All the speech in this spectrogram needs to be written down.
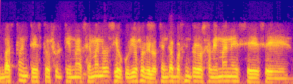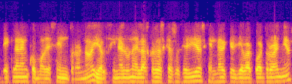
bastante estas últimas semanas. Ha sido curioso que el 80% de los alemanes se, se declaran como de centro, ¿no? Y al final una de las cosas que ha sucedido es que Merkel lleva cuatro años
